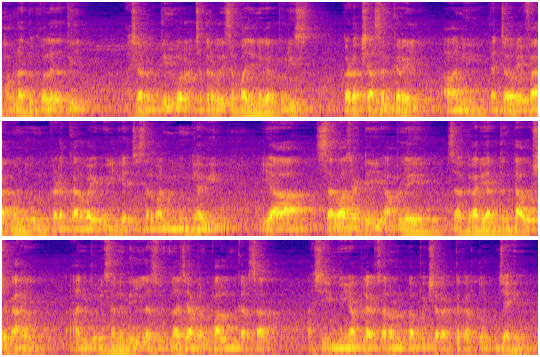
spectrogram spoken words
भावना दुखवल्या जातील अशा व्यक्तींवर छत्रपती संभाजीनगर पोलीस कडक शासन करेल आणि त्यांच्यावर एफ आय आर नोंदवून कडक कारवाई होईल याची सर्वांनी नोंद घ्यावी. या सर्वासाठी आपले सहकार्य अत्यंत आवश्यक आहे आणि पोलिसांनी दिलेल्या सूचनाचे आपण पालन करसाल अशी मी आपल्या सर्वांना अपेक्षा व्यक्त करतो. जय हिंद.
